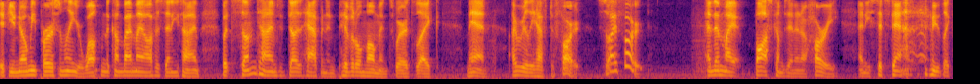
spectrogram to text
If you know me personally, you're welcome to come by my office anytime. But sometimes it does happen in pivotal moments where it's like, man, I really have to fart. So I fart. And then my boss comes in in a hurry and he sits down and he's like,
